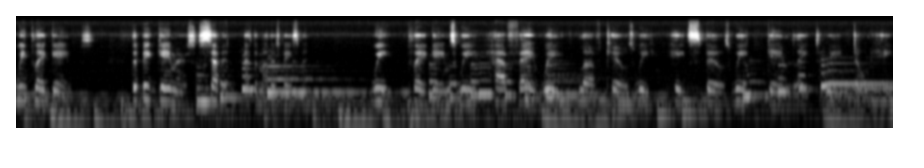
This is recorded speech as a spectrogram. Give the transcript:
We play games. The Big Gamers 7 at the Mother's Basement. We play games, we have fame, we love kills, we hate spills, we game late, we don't hate,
